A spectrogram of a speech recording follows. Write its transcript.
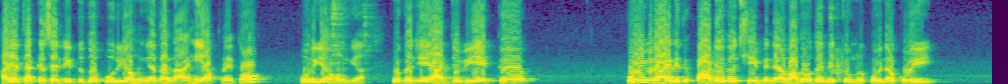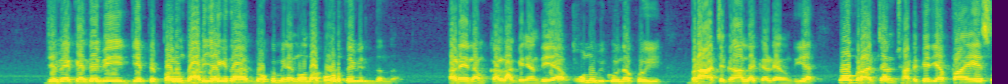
ਹਜੇ ਤੱਕ ਕਿਸੇ ਲੀਡਰ ਤੋਂ ਪੂਰੀਆਂ ਹੋਈਆਂ ਤਾਂ ਨਾ ਹੀ ਆਪਣੇ ਤੋਂ ਪੂਰੀਆਂ ਹੋਣਗੀਆਂ। ਕਿਉਂਕਿ ਜੇ ਅੱਜ ਵੀ ਇੱਕ ਕੋਈ ਵੀ ਰਾਜਨੀਤਿਕ ਪਾਰਟੀ ਉਹਦੇ 6 ਮਹੀਨਿਆਂ ਬਾਅਦ ਉਹਦੇ ਵਿੱਚੋਂ ਕੋਈ ਨਾ ਕੋਈ, ਜਿਵੇਂ ਕਹਿੰਦੇ ਵੀ ਜੇ ਪਿੱਪਲ ਨੂੰ ਦਾੜੀ ਆ ਗਈ ਤਾਂ 2 ਮਹੀਨਿਆਂ ਨੂੰ ਉਹਦਾ ਵੋਟ ਤੇ ਵੀ ਤਣੇ ਲਮਕਣ ਲੱਗ ਜਾਂਦੇ ਆ। ਉਹਨੂੰ ਵੀ ਕੋਈ ਨਾ ਕੋਈ ਬ੍ਰਾਂਚ ਗਾਂ ਲੱਗਣ ਲੱਗ ਹੁੰਦੀ ਆ। ਉਹ ਬ੍ਰਾਂਚਾਂ ਨੂੰ ਛੱਡ ਕੇ ਜੇ ਆਪਾਂ ਇਸ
